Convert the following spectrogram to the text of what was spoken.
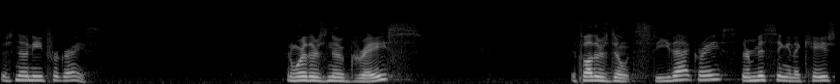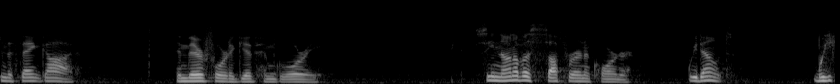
there's no need for grace. And where there's no grace, if others don't see that grace, they're missing an occasion to thank God and therefore to give Him glory. See, none of us suffer in a corner. We don't. We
